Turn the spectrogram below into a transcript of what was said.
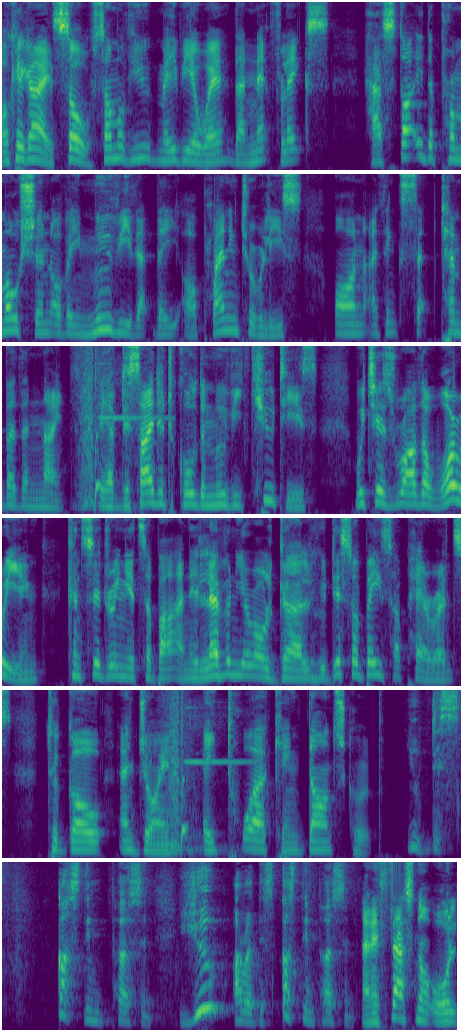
Okay, guys, so some of you may be aware that Netflix has started the promotion of a movie that they are planning to release on, I think, September the 9th. They have decided to call the movie Cuties, which is rather worrying considering it's about an 11 year old girl who disobeys her parents to go and join a twerking dance group. You disgusting person. You are a disgusting person. And if that's not all,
